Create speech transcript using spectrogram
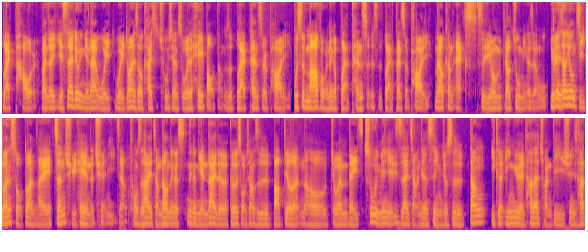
Black Power，反正也是在六零年代尾尾端的时候开始出现所谓的黑豹党，就是 Black Panther Party，不是 Marvel 那个 Black Panther，是 Black Panther Party，Malcolm X 是里面比较著名的人物，有点像用极端手段来争取黑人的权益这样。同时他也讲到那个那个年代的歌手，像是 Bob Dylan，然后 Joan Baez，书里面也一直在讲一件事情，就是当一个音乐，它在传递讯息，它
